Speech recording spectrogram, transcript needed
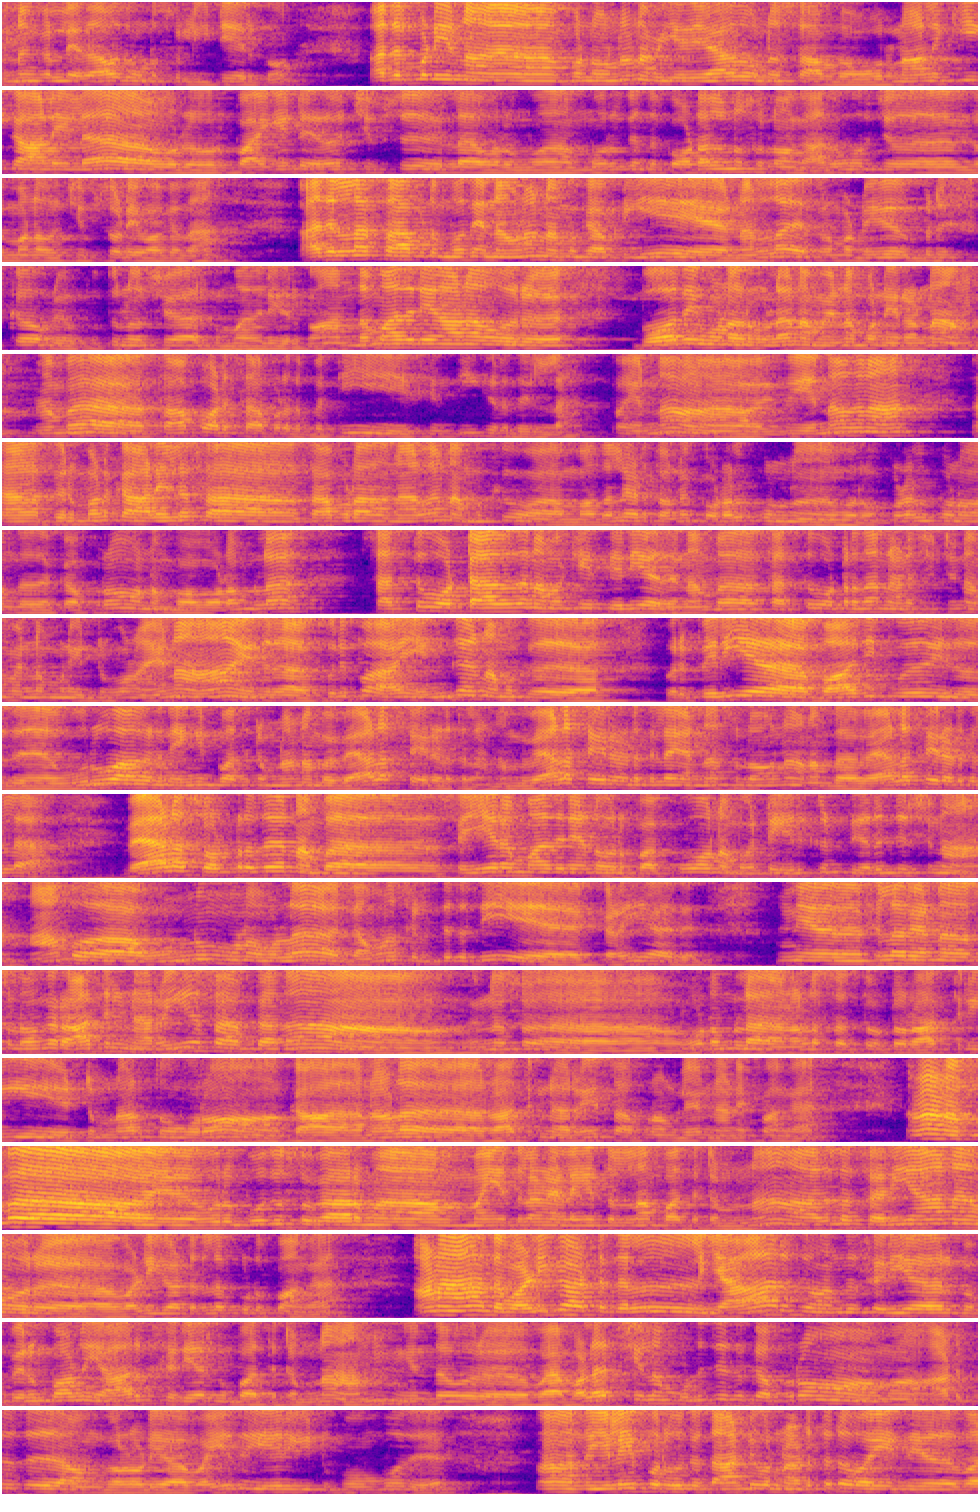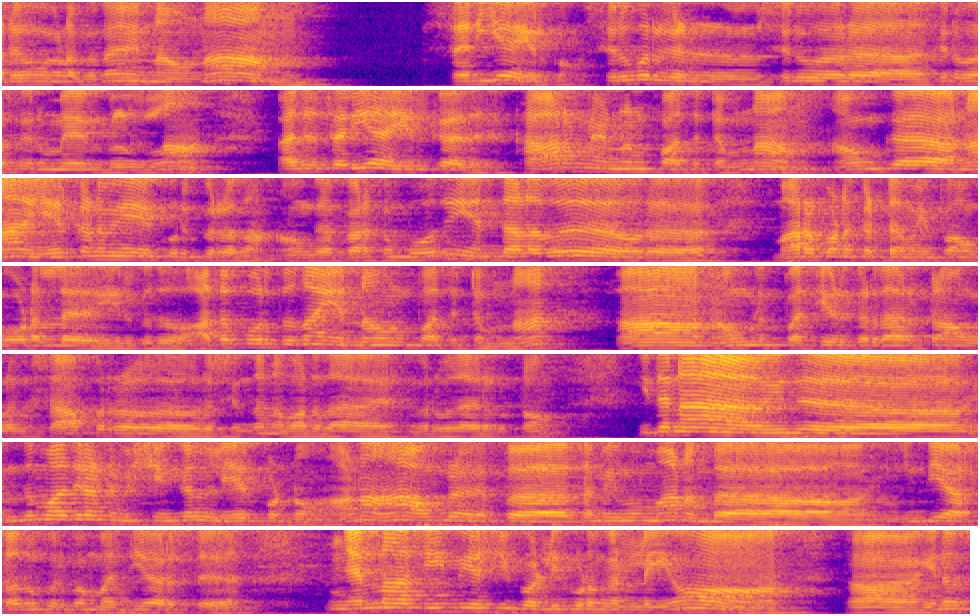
எண்ணங்கள் ஏதாவது ஒன்று சொல்லிக்கிட்டே இருக்கும். அதன்படி நான் பண்ணோன்னா நம்ம எதையாவது ஒன்று சாப்பிடுவோம். ஒரு நாளைக்கு காலையில் ஒரு ஒரு பாக்கெட் ஏதோ சிப்ஸு இல்லை ஒரு முறுக்கு இந்த குடல்னு சொல்லுவாங்க. அதுவும் ஒரு விதமான ஒரு சிப்ஸோடைய வகை தான் அதெல்லாம் சாப்பிடும்போது என்ன ஆகுனா நமக்கு அப்படியே நல்லா இருக்கிற அப்படியே பிரிஸ்காக அப்படியே புத்துணர்ச்சியாக இருக்க மாதிரி இருக்கும். அந்த மாதிரியான ஒரு போதை உணர்வில் நம்ம என்ன பண்ணிடுறோன்னா நம்ம சாப்பாடு சாப்பிட்றத பற்றி சிந்திக்கிறது இல்லை. இப்போ என்ன இது என்னதுன்னா பெரும்பாலும் காலையில் சா சாப்பிடாதனால நமக்கு முதல்ல எடுத்தோடனே குடல் புண்ணு வரும். குடல் புண்ணு வந்ததுக்கப்புறம் நம்ம உடம்புல சத்து ஒட்டாதது நமக்கே தெரியாது. நம்ம சத்து ஒட்டுறதா நினச்சிட்டு நம்ம என்ன பண்ணிகிட்டு இருப்போம் ஏன்னா இதில் குறிப்பாக எங்கே நமக்கு ஒரு பெரிய பாதிப்பு இது உருவாகிறது எங்கேன்னு பார்த்துட்டோம்னா நம்ம வேலை செய்கிற இடத்துல. நம்ம வேலை செய்கிற இடத்துல என்ன சொல்லுவாங்கன்னா நம்ம வேலை செய்கிற இடத்துல வேலை சொல்கிறத நம்ம செய்கிற மாதிரியான ஒரு பக்குவம் நம்மக்கிட்ட இருக்குன்னு தெரிஞ்சிருச்சுன்னா நாம் ஒன்றும் உணவில் கவனம் செலுத்துறதே கிடையாது. சிலர் என்ன சொல்லுவாங்க ராத்திரி நிறைய சாப்பிட்டா தான் என்ன சொ உடம்புல நல்லா சத்து விட்டோம் ராத்திரி எட்டு மணி நேரம் தூங்குகிறோம் கா அதனால் ராத்திரி நிறைய சாப்பிடணும் அப்படின்னு நினைப்பாங்க. ஆனால் நம்ம ஒரு பொது சுகாதார மையத்தில் நிலையத்திலலாம் பார்த்துட்டோம்னா அதில் சரியான ஒரு வழிகாட்டுதலை கொடுப்பாங்க. ஆனால் அந்த வழிகாட்டுதல் யாருக்கு வந்து சரியாக இருக்கும்? பெரும்பாலும் யாருக்கு சரியாக இருக்கும் பார்த்துட்டோம்னா இந்த ஒரு வ வளர்ச்சியெல்லாம் முடிஞ்சதுக்கப்புறம் அடுத்தது அவங்களுடைய வயது ஏறிக்கிட்டு போகும்போது அந்த இலைப்பருவத்தை தாண்டி ஒரு நடுத்தர வயது வரவங்களுக்கு தான் என்ன ஆகும்னா சரியாக இருக்கும். சிறுவர்கள் சிறுவர் சிறுவர் சிறுமியர்களுக்கெல்லாம் அது சரியாக இருக்காது. காரணம் என்னன்னு பார்த்துட்டோம்னா அவங்க நான் ஏற்கனவே குறிப்பிட்றதான் அவங்க பிறக்கும்போது எந்த அளவு ஒரு மரபணு கட்டமைப்பு அவங்க உடலில் இருக்குதோ அதை பொறுத்து தான் என்னன்னு பார்த்துட்டோம்னா அவங்களுக்கு பசி எடுக்கிறதா இருக்கட்டும் அவங்களுக்கு சாப்பிட்ற ஒரு சிந்தனை வரதா வருவதாக இருக்கட்டும் இதை நான் இது இந்த மாதிரியான விஷயங்கள் ஏற்படும் ஆனால் அவங்க இப்போ சமீபமாக நம்ம இந்திய அரசு அதுவும் குறிப்பாக மத்திய அரசு எல்லா சிபிஎஸ்சி பள்ளிக்கூடங்கள்லேயும் என்ன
